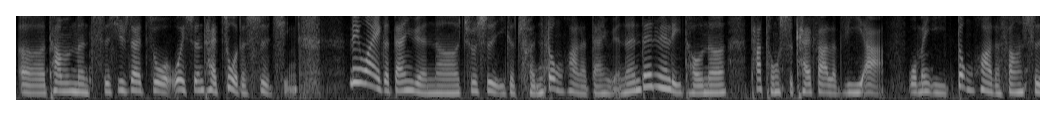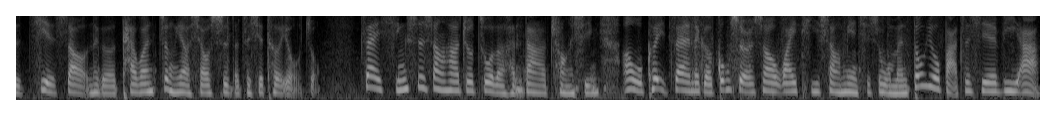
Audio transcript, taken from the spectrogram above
呃，他们持续在做为生态做的事情。另外一个单元呢，就是一个纯动画的单元。那单元里头呢，它同时开发了 VR，我们以动画的方式介绍那个台湾正要消失的这些特有种。在形式上，它就做了很大的创新啊！我可以在那个公司而少 YT 上面，其实我们都有把这些 VR，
